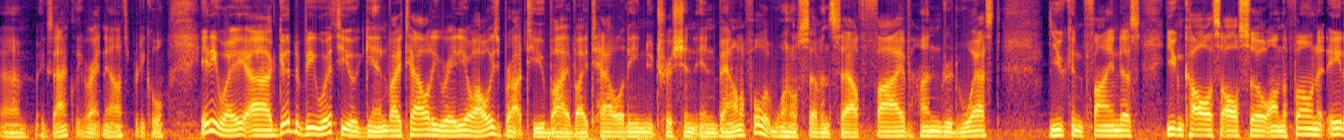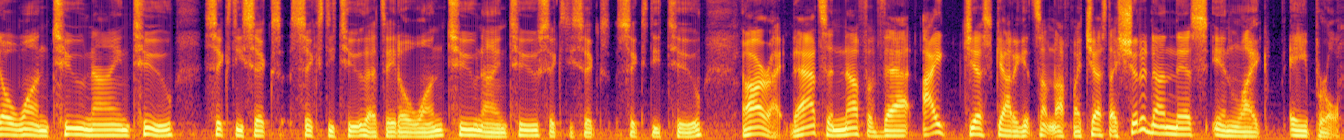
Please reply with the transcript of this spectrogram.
Um, exactly, right now. It's pretty cool. Anyway, uh, good to be with you again. Vitality Radio, always brought to you by Vitality Nutrition in Bountiful at 107 South, 500 West. You can find us. You can call us also on the phone at 801 292 6662. That's 801 292 6662. All right, that's enough of that. I just got to get something off my chest. I should have done this in like April.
